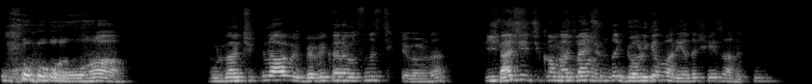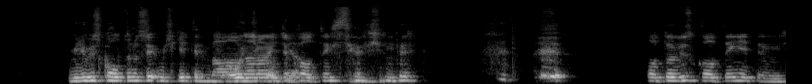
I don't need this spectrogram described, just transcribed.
Oha. Buradan çıktın abi. Bebek arabası nasıl çıkacak oradan? Hiçbir Ben- şey çıkamaz. ben şurada gölge var ya da şey zannettim. Minibüs koltuğunu sökmüş getirmiş. Ben ondan oyuncu koltuğu koltuğu istemişimdir. Otobüs koltuğu getirmiş.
